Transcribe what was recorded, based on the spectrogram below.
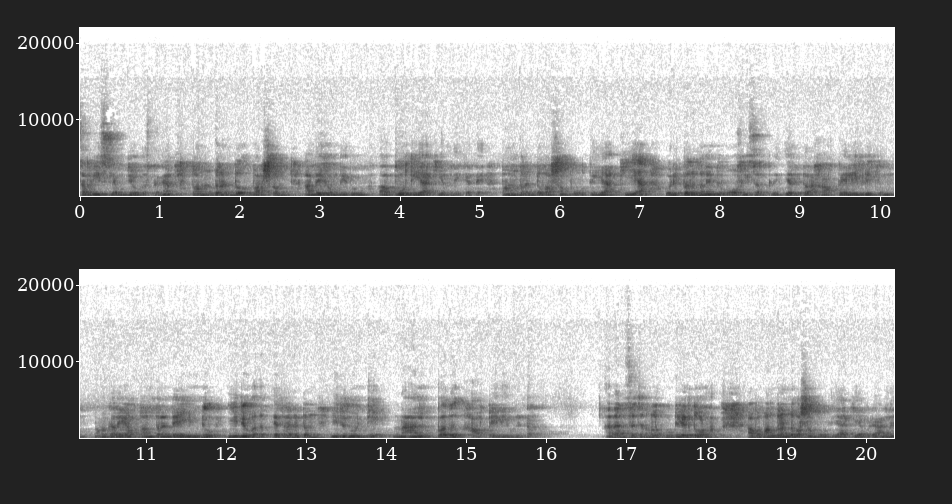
സർവീസിലെ ഉദ്യോഗസ്ഥന് പന്ത്രണ്ട് വർഷം അദ്ദേഹം എന്ത് ചെയ്തു? പൂർത്തിയാക്കി എന്നിരിക്കട്ടെ പന്ത്രണ്ട് വർഷം പൂർത്തിയാക്കിയ ഒരു പെർമനന്റ് ഓഫീസർക്ക് എത്ര ഹാഫ് പേ ലീവ് ലഭിക്കും നമുക്കറിയാം പന്ത്രണ്ട് ഇന്റു ഇരുപത്. എത്ര കിട്ടും? ഇരുന്നൂറ്റി നാൽപ്പത് ഹാഫ് പേ ലീവ് കിട്ടും. അതനുസരിച്ച് നമ്മൾ കൂട്ടിയെടുത്തോളണം അപ്പോൾ പന്ത്രണ്ട് വർഷം പൂർത്തിയാക്കിയ ഒരാളിന്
